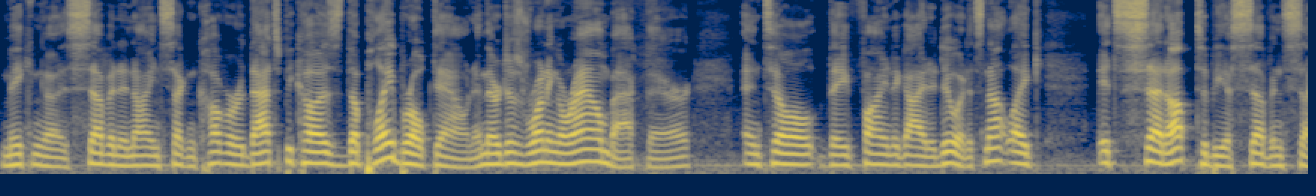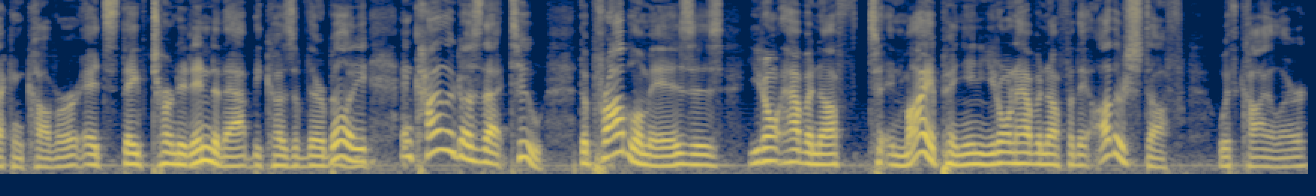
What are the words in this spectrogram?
making a seven to nine second cover. That's because the play broke down and they're just running around back there until they find a guy to do it. It's not like it's set up to be a seven second cover. It's they've turned it into that because of their ability, mm-hmm. and Kyler does that too. The problem is, is you don't have enough. To, in my opinion, you don't have enough of the other stuff with Kyler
